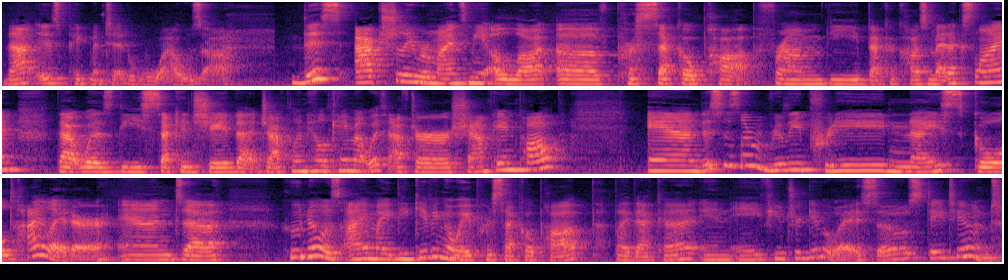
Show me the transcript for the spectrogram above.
that is pigmented, wowza. This actually reminds me a lot of Prosecco Pop from the Becca Cosmetics line. That was the second shade that Jaclyn Hill came out with after Champagne Pop. And this is a really pretty nice gold highlighter. And uh, who knows, I might be giving away Prosecco Pop by Becca in a future giveaway, so stay tuned.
